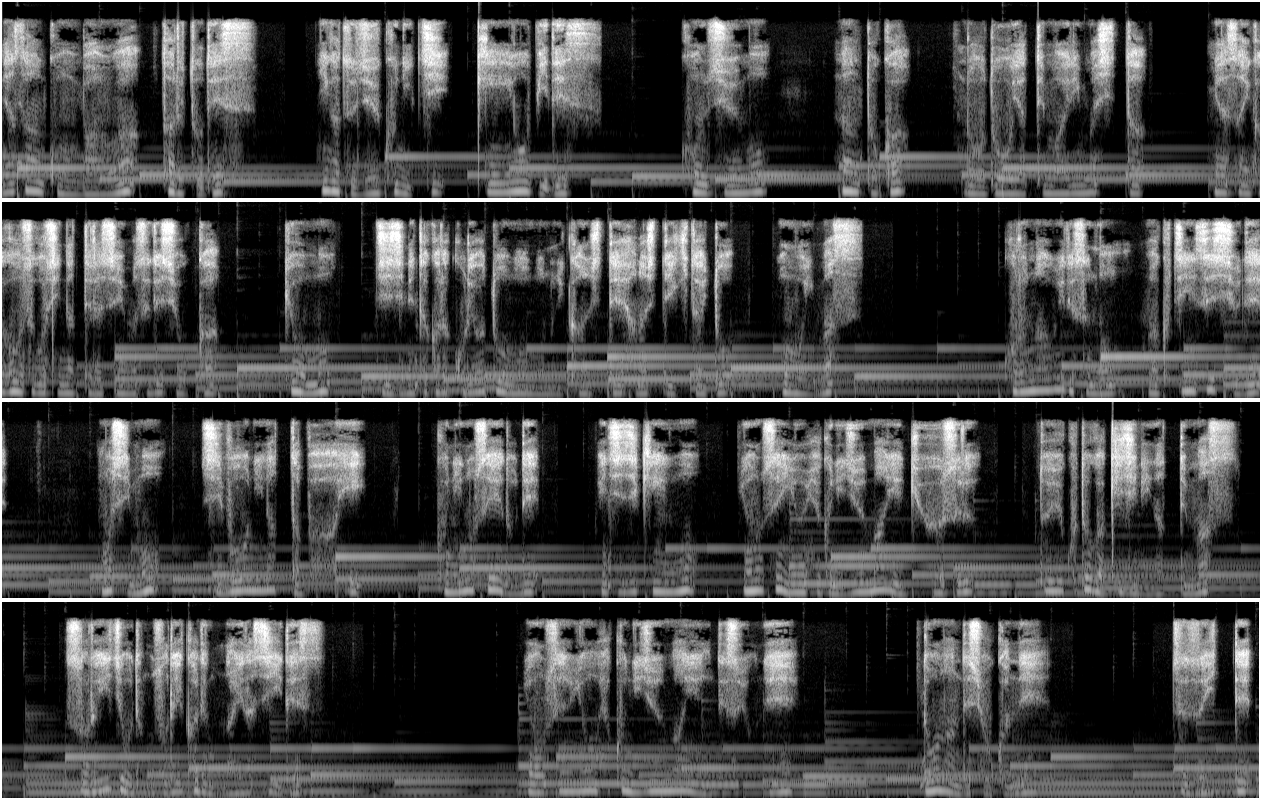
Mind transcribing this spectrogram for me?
皆さんこんばんは、タルトです。2月19日、金曜日です。今週も、なんとか、労働をやってまいりました。皆さんいかがお過ごしになってらっしゃいますでしょうか？今日も、時事ネタからこれはと思うものに関して話していきたいと思います。コロナウイルスのワクチン接種で、もしも死亡になった場合、国の制度で一時金を4420万円給付するということが記事になってます。それ以上でもそれ以下でもないらしいです。4420万円ですよね。どうなんでしょうかね。続いて、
